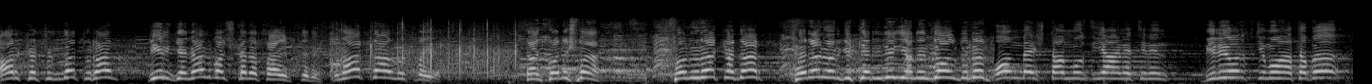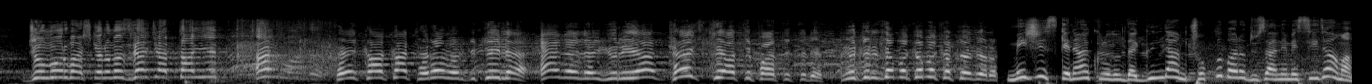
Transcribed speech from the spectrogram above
arkasında duran bir genel başkana sahipsiniz. Bunu asla unutmayın. Sen konuşma. Sonuna kadar terör örgütlerinin yanında oldunuz. 15 Temmuz ihanetinin biliyoruz ki muhatabı Cumhurbaşkanımız Recep Tayyip Erdoğan'dır. PKK terör örgütüyle el ele yürüyen tek siyasi partisiniz. Yüzünüze baka baka söylüyorum. Meclis Genel Kurulu'nda gündem çoklu baro düzenlemesiydi ama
